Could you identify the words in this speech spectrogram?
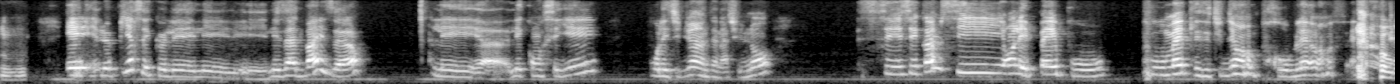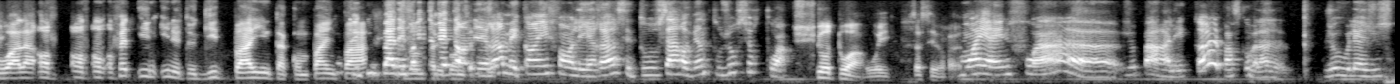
Mhm. Et le pire, c'est que les, les, les advisors, les, euh, les conseillers pour les étudiants internationaux, c'est comme si on les paye pour pour mettre les étudiants en problème, en fait. voilà, en, en, fait, ils, ils, ne te guident pas, ils ne t'accompagnent pas. pas. Des fois, ils te mettent en erreur, mais quand ils font l'erreur, c'est tout, ça revient toujours sur toi. Sur toi, oui, ça c'est vrai. Moi, il y a une fois, euh, je pars à l'école parce que voilà, je voulais juste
